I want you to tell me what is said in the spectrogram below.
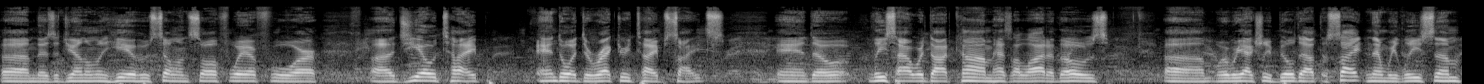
Um, there's a gentleman here who's selling software for uh, geotype and/or directory type sites, and uh, LeaseOur.com has a lot of those um, where we actually build out the site and then we lease them.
